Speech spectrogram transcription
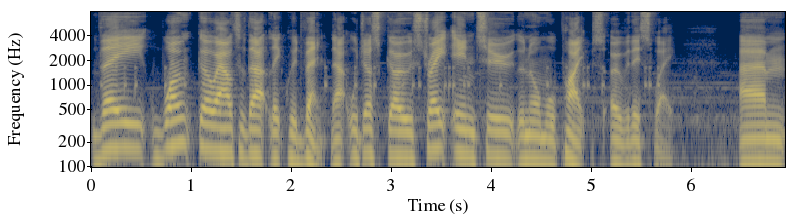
they won't go out of that liquid vent. That will just go straight into the normal pipes over this way. Um,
